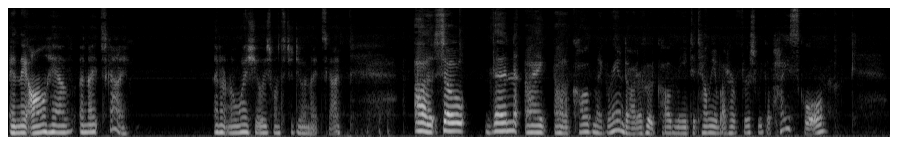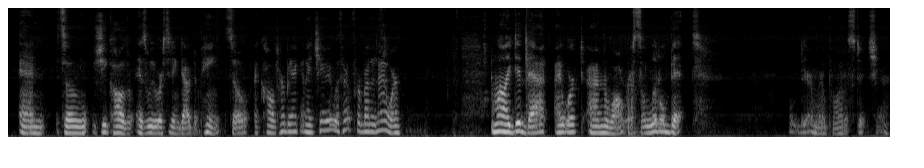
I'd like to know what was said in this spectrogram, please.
And they all have a night sky. I don't know why she always wants to do a night sky. Uh, so then I uh, called my granddaughter who had called me to tell me about her first week of high school. And so she called as we were sitting down to paint. So I called her back and I chatted with her for about an hour. And while I did that, I worked on the walrus a little bit. Oh dear, I'm going to pull out a stitch here.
